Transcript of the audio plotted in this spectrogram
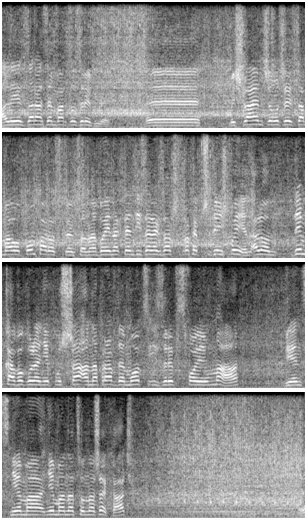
ale jest zarazem bardzo zrywny. Yy, myślałem, że może jest za mało pompa rozkręcona, bo jednak ten dieselek zawsze trochę przydymić powinien, ale on dymka w ogóle nie puszcza, a naprawdę moc i zryw swoją ma, więc nie ma, nie ma na co narzekać. Yy,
